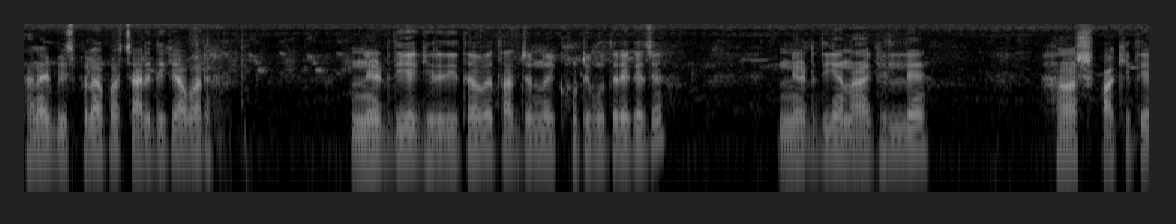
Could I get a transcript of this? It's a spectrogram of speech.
ধানের বীজ ফেলার পর চারিদিকে আবার নেট দিয়ে ঘিরে দিতে হবে, তার জন্য এই খুঁটি পুঁতে রেখেছে। নেট দিয়ে না ঘিরলে হাঁস পাখিতে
